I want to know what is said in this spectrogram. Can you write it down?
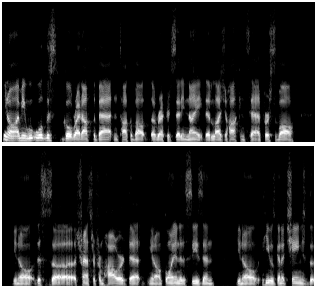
You know, I mean, we'll, we'll just go right off the bat and talk about the record-setting night that Elijah Hawkins had. First of all, you know, this is a, a transfer from Howard that, you know, going into the season, you know, he was going to change the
